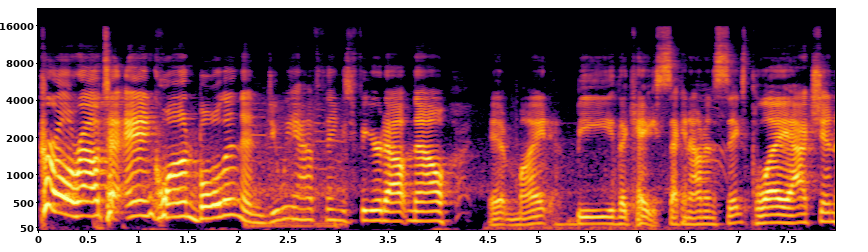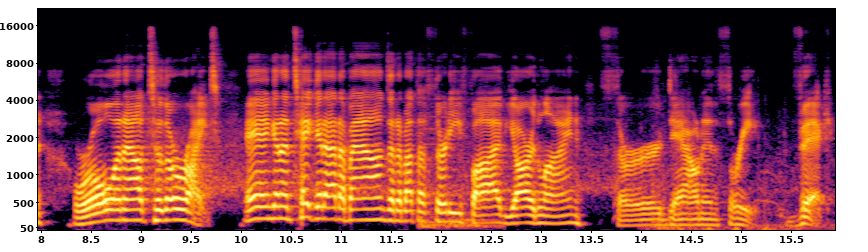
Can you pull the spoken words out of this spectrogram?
curl route to Anquan Boldin, and do we have things figured out now? It might be the case. Second out and six, play action, rolling out to the right, and gonna take it out of bounds at about the 35 yard line. Third down and three. Vick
